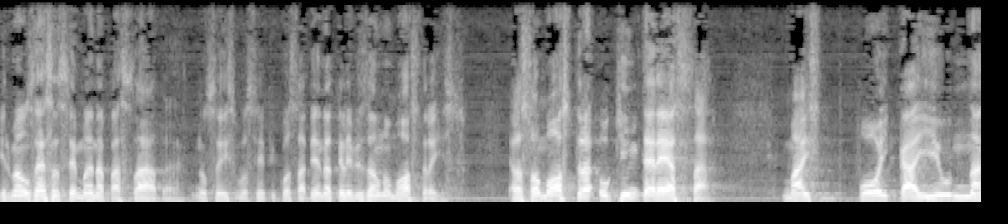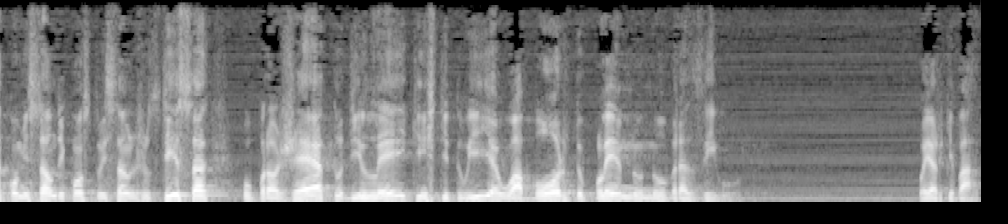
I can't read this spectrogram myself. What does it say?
Irmãos, essa semana passada, não sei se você ficou sabendo, a televisão não mostra isso. Ela só mostra o que interessa. Mas foi, caiu na Comissão de Constituição e Justiça o projeto de lei que instituía o aborto pleno no Brasil. Foi arquivado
